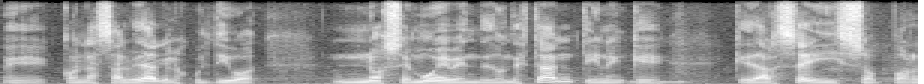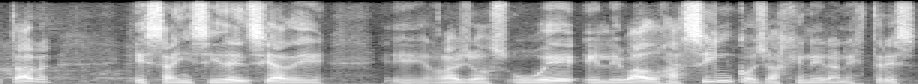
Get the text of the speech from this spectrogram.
eh, con la salvedad que los cultivos no se mueven de donde están, tienen que quedarse y soportar esa incidencia de eh, rayos UV elevados a 5, ya generan estrés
